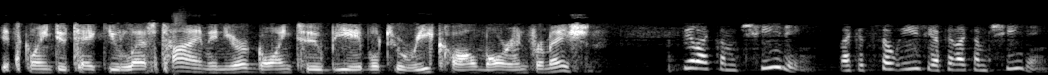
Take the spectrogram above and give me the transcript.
it's going to take you less time, and you're going to be able to recall more information. Feel like I'm cheating. Like it's so easy. I feel like I'm cheating.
